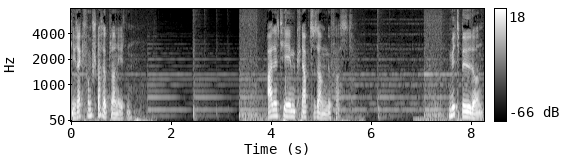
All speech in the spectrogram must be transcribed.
Direkt vom Stachelplaneten. Alle Themen knapp zusammengefasst. Mit Bildern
